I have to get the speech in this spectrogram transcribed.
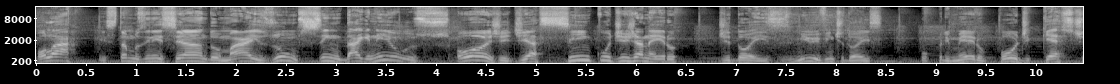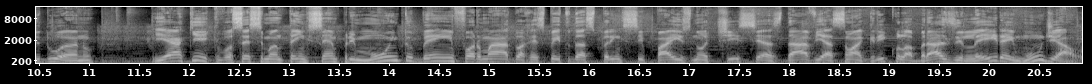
Olá, estamos iniciando mais um Sindag News. Hoje, dia 5 de janeiro de 2022, o primeiro podcast do ano. E é aqui que você se mantém sempre muito bem informado a respeito das principais notícias da aviação agrícola brasileira e mundial.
